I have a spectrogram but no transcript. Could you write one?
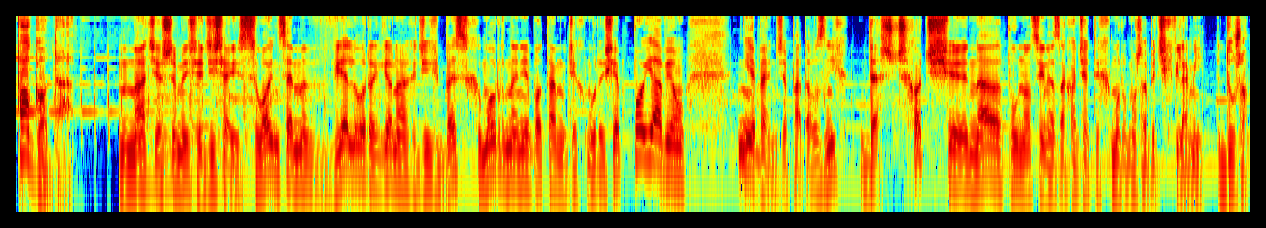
Pogoda. Nacieszymy się dzisiaj słońcem. W wielu regionach dziś bezchmurne niebo. Tam, gdzie chmury się pojawią, nie będzie padał z nich deszcz. Choć na północy i na zachodzie tych chmur może być chwilami dużo.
